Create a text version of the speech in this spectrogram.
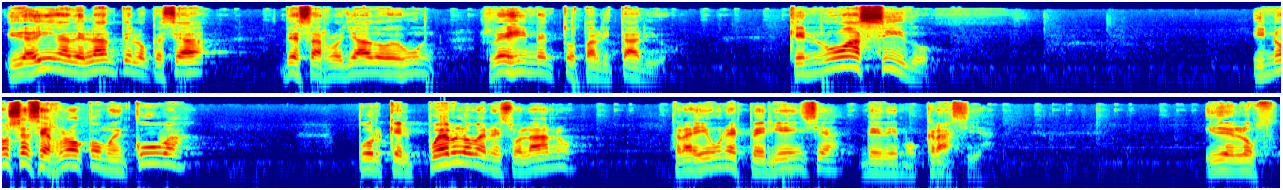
Y de ahí en adelante lo que se ha desarrollado es un régimen totalitario que no ha sido y no se cerró como en Cuba porque el pueblo venezolano traía una experiencia de democracia y de los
